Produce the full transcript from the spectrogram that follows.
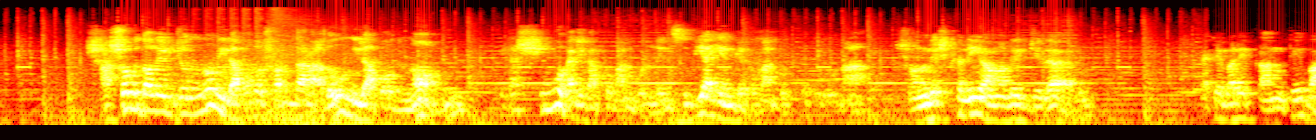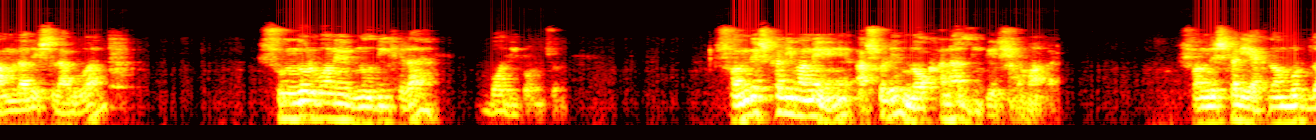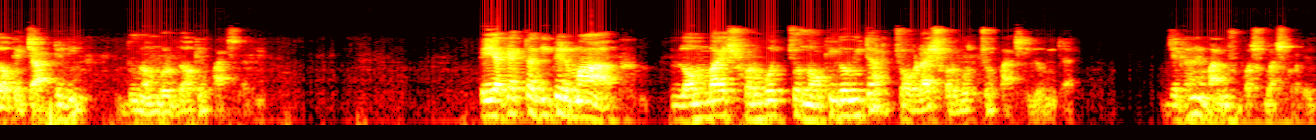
শাসক দলের জন্য নিরাপদ সর্দার আদৌ নিরাপদ নন। এটা শিবু হাজিরা প্রমাণ করলেন সিপিআইএম কে প্রমাণ করতে দিল না। সন্দেশখালী আমাদের জেলার একেবারে প্রান্তে বাংলাদেশ লাগোয়া সুন্দরবনের নদী ঘেরা বদ্বীপ অঞ্চল। সন্দেশখালী মানে আসলে নখানা দ্বীপের সমাহার। সন্দেশখালী এক নম্বর ব্লকে চারটে দ্বীপ, দু নম্বর ব্লকে পাঁচটা দ্বীপ। এই এক একটা দ্বীপের মাপ লম্বায় সর্বোচ্চ ন কিলোমিটার, চওড়ায় সর্বোচ্চ পাঁচ কিলোমিটার, যেখানে মানুষ বসবাস করে।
